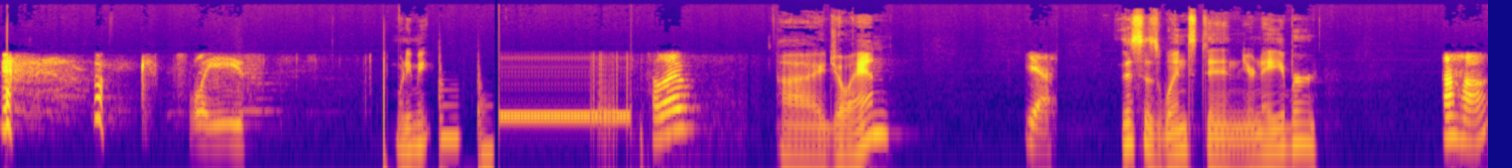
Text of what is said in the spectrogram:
Please. What do you mean? Hello? Hi, Joanne. Yes. This is Winston, your neighbor. Uh-huh.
